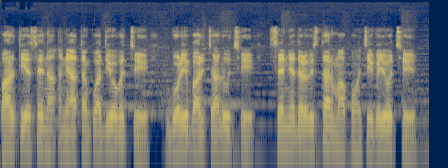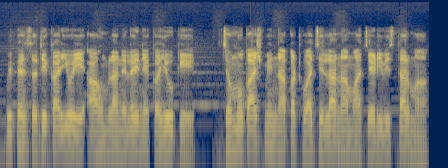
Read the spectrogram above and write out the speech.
ભારતીય સેના અને આતંકવાદીઓ વચ્ચે ગોળીબાર ચાલુ છે. સૈન્ય દળ વિસ્તારમાં પહોંચી ગયો છે. ડિફેન્સ અધિકારીઓએ આ હુમલાને લઈને કહ્યું કે જમ્મુ કાશ્મીરના કઠુઆ જિલ્લાના માચેડી વિસ્તારમાં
